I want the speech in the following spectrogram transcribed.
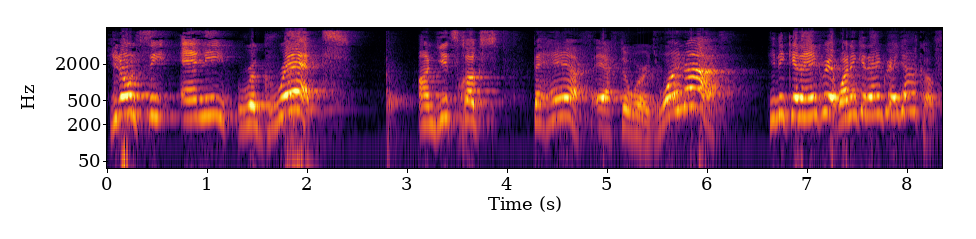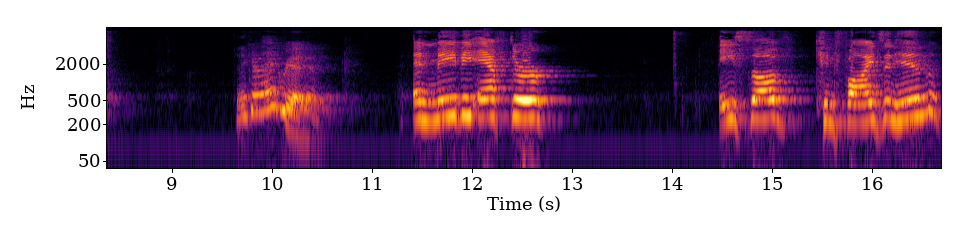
You don't see any regret on Yitzchak's behalf afterwards. Why not? He didn't get angry at, why didn't he get angry at Yaakov? He didn't get angry at him and maybe after Esav confides in him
